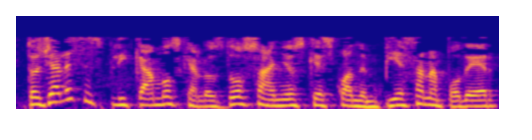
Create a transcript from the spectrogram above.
Entonces ya les explicamos que a los dos años, que es cuando empiezan a poder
